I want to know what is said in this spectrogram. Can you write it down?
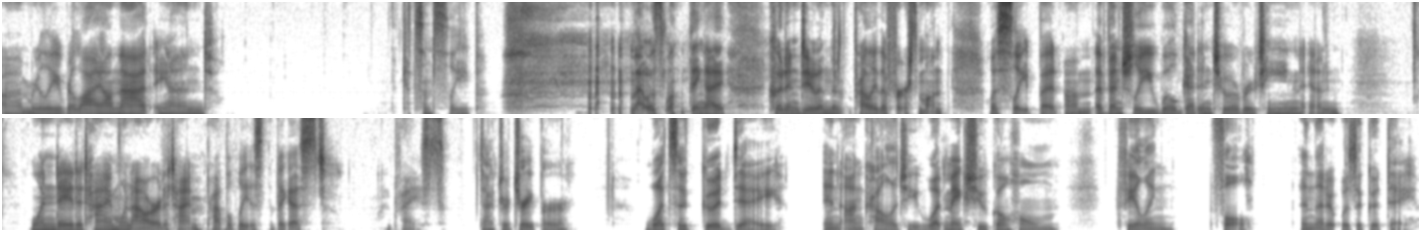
um, really rely on that and get some sleep. that was one thing I couldn't do in the probably the first month was sleep. But um, eventually, you will get into a routine, and one day at a time, one hour at a time, probably is the biggest advice. Dr. Draper, what's a good day in oncology? What makes you go home feeling full and that it was a good day?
